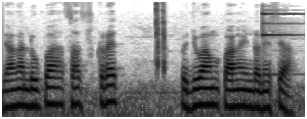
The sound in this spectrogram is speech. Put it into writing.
Jangan lupa subscribe Pejuang Pangan Indonesia.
